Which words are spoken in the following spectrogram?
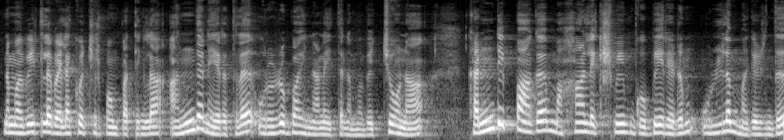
நம்ம வீட்டில் விளக்கு வச்சுருப்போம் பார்த்திங்களா அந்த நேரத்தில் ஒரு ரூபாய் நாணயத்தை நம்ம வச்சோன்னா கண்டிப்பாக மகாலட்சுமியும் குபேரரும் உள்ளம் மகிழ்ந்து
